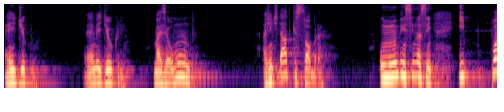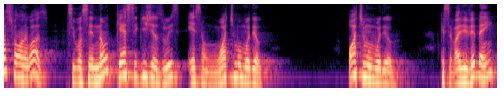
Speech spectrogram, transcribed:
É ridículo. É medíocre. Mas é o mundo. A gente dá o que sobra. O mundo ensina assim. E posso falar um negócio? Se você não quer seguir Jesus, esse é um ótimo modelo. Ótimo modelo. Porque você vai viver bem,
